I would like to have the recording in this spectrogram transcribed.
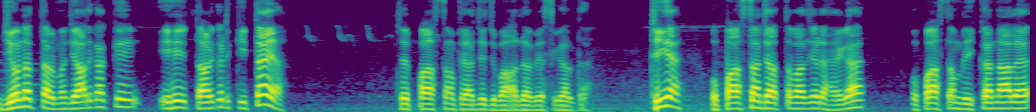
ਜੇ ਉਹਨਾਂ ਧਰਮ ਜਾਤ ਕਰਕੇ ਇਹ ਟਾਰਗੇਟ ਕੀਤਾ ਆ ਤੇ ਪਾਕਿਸਤਾਨ ਫਿਰ ਅੱਜ ਜਵਾਬ ਦੇਵੇ ਇਸ ਗੱਲ ਦਾ। ਠੀਕ ਹੈ? ਉਹ ਪਾਕਿਸਤਾਨ ਚ ਅੱਤਵਾਦ ਜਿਹੜਾ ਹੈਗਾ ਉਹ ਪਾਕਿਸਤਾਨ ਅਮਰੀਕਾ ਨਾਲ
